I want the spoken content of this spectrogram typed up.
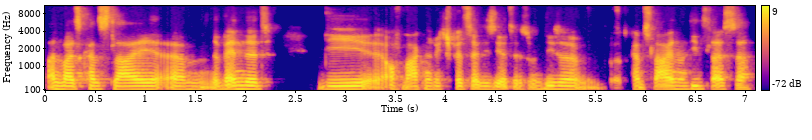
Anwaltskanzlei ähm, wendet, die auf Markenrecht spezialisiert ist. Und diese Kanzleien und Dienstleister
